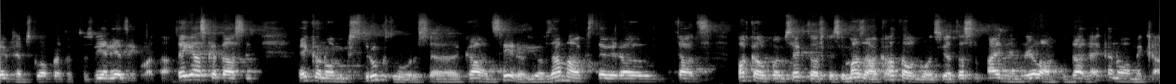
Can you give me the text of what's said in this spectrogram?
iekšzemes koprodukts uz vienu iedzīvotāju. Te jāskatās ekonomikas struktūras, eh, kādas ir, jo zemāks tev ir eh, tāds pakalpojumu sektors, kas ir mazāk atalgots, jo tas aizņem lielāku daļu ekonomikā.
